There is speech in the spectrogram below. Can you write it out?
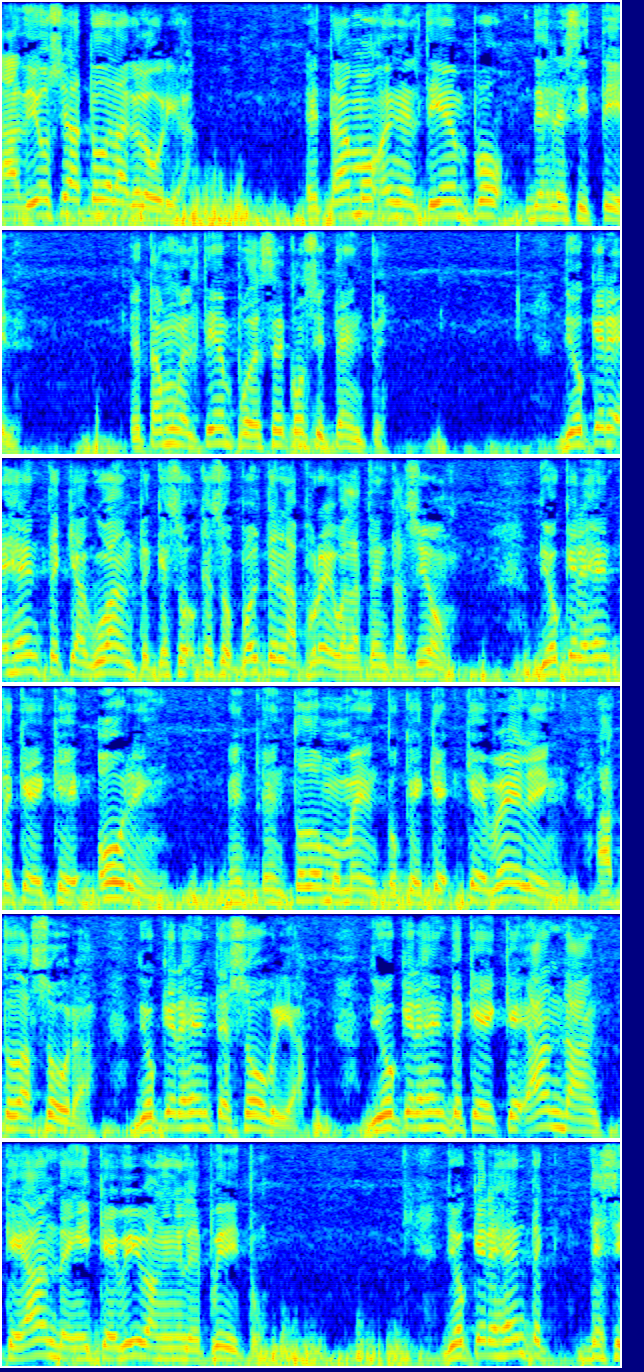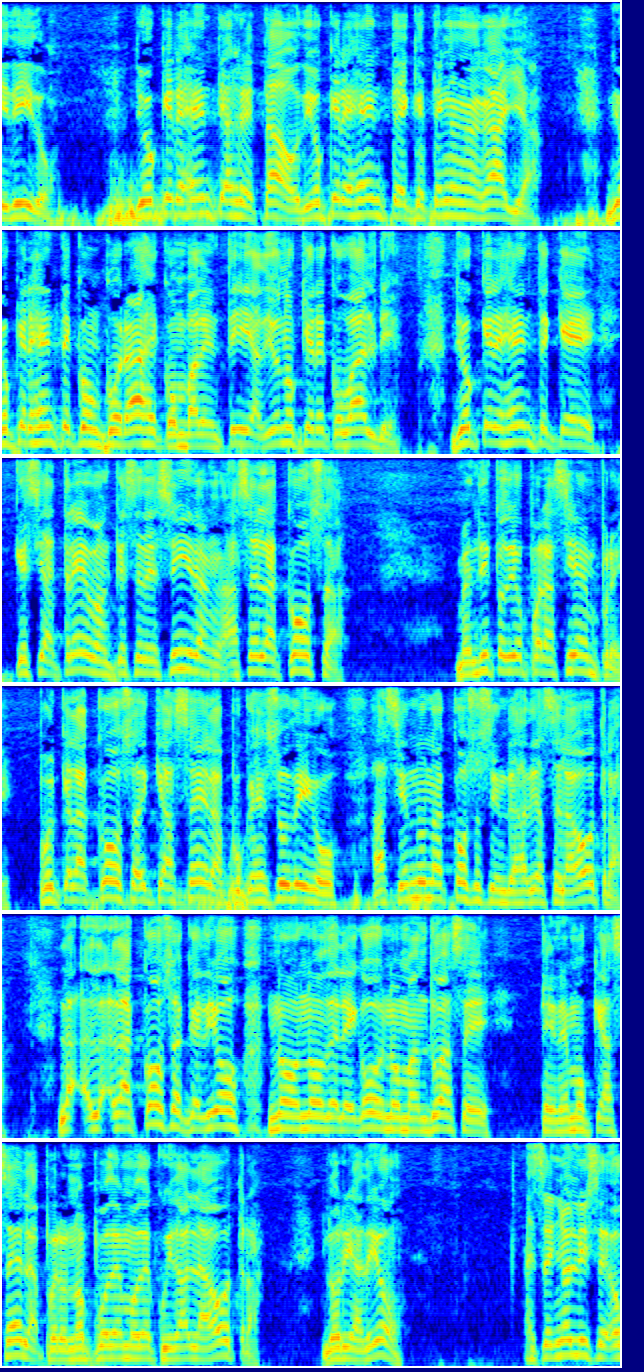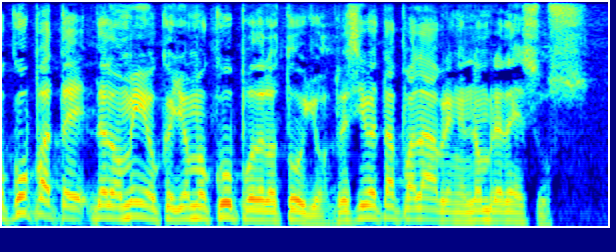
A Dios sea toda la gloria. Estamos en el tiempo de resistir. Estamos en el tiempo de ser consistente. Dios quiere gente que aguante, que, so, que la prueba, la tentación. Dios quiere gente que, oren en, todo momento, que, que, que, velen a todas horas. Dios quiere gente sobria. Dios quiere gente que, que andan, que anden y que vivan en el Espíritu. Dios quiere gente decidido. Dios quiere gente arretado. Dios quiere gente que tengan agallas. Dios quiere gente con coraje, con valentía. Dios no quiere cobarde. Dios quiere gente que, que se atrevan, que se decidan a hacer la cosa. Bendito Dios para siempre. Porque la cosa hay que hacerla. Porque Jesús dijo, haciendo una cosa sin dejar de hacer la otra. La, la, la cosa que Dios nos, nos delegó, nos mandó a hacer, tenemos que hacerla, pero no podemos descuidar la otra. Gloria a Dios. El Señor dice, ocúpate de lo mío, que yo me ocupo de lo tuyo. Recibe esta palabra en el nombre de Jesús.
